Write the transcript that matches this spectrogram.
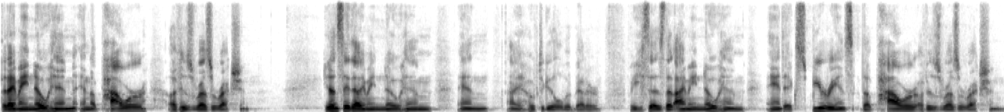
that I may know him and the power of his resurrection. He doesn't say that I may know him and I hope to get a little bit better, but he says that I may know him and experience the power of his resurrection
